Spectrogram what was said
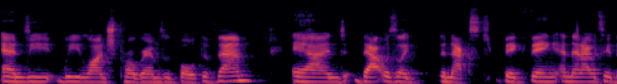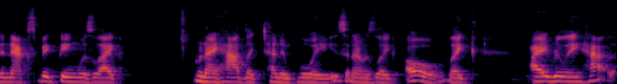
and we we launched programs with both of them, and that was like the next big thing. And then I would say the next big thing was like when I had like 10 employees and I was like, oh, like I really had,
